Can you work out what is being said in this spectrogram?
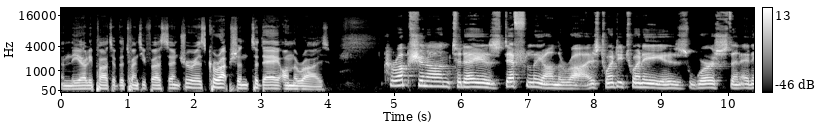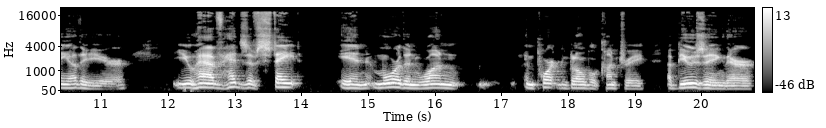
in the early part of the 21st century? Is corruption today on the rise? Corruption on today is definitely on the rise. 2020 is worse than any other year. You have heads of state in more than one important global country abusing their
